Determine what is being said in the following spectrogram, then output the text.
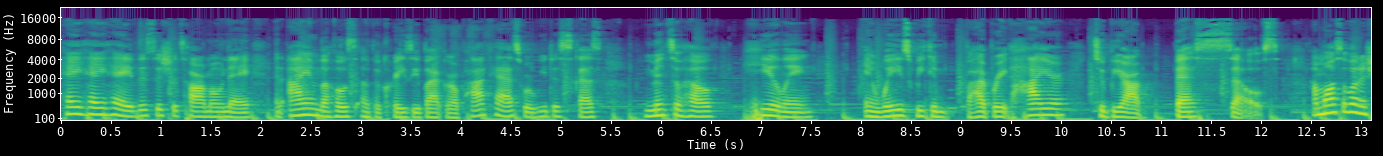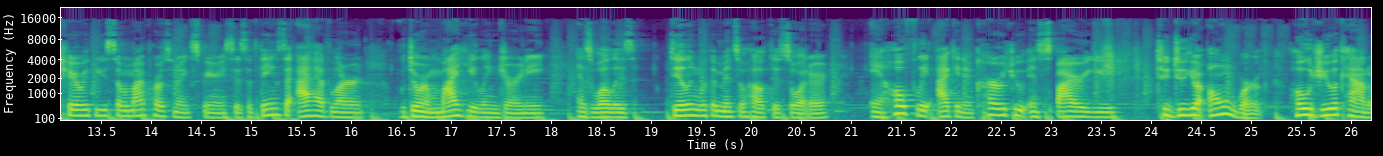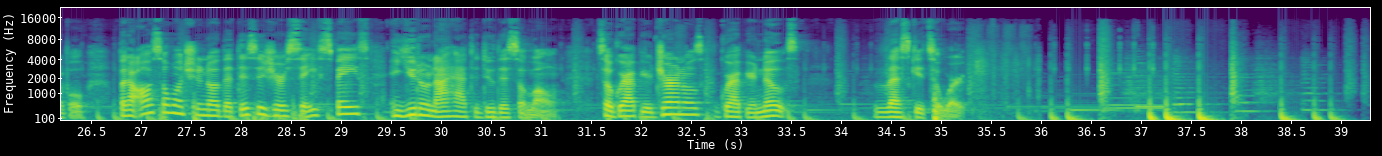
Hey, hey, hey, this is Shatar Monet, and I am the host of the Crazy Black Girl podcast where we discuss mental health, healing, and ways we can vibrate higher to be our best selves. I'm also going to share with you some of my personal experiences and things that I have learned during my healing journey, as well as dealing with a mental health disorder. And hopefully, I can encourage you, inspire you to do your own work, hold you accountable. But I also want you to know that this is your safe space and you do not have to do this alone. So grab your journals, grab your notes. Let's get to work.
